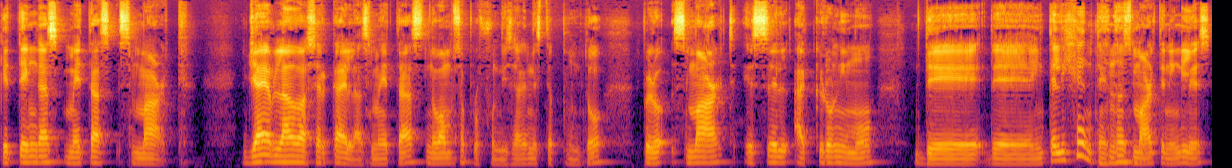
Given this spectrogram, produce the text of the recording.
que tengas metas SMART. Ya he hablado acerca de las metas, no vamos a profundizar en este punto, pero SMART es el acrónimo de, inteligente, no SMART en inglés,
